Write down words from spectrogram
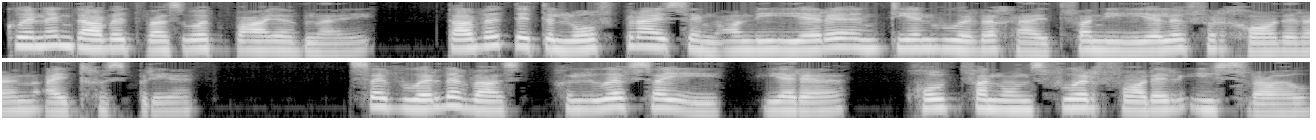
Koning David was ook baie blij. David het de lofprijsing aan die Heere in teenwoordigheid van die hele vergadering uitgespreek. Sy woorde was, geloof sy, Heere, God van ons voorvader Israël,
